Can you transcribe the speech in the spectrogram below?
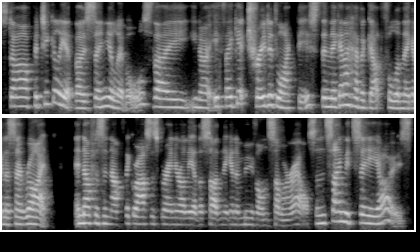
staff, particularly at those senior levels, they, you know, if they get treated like this, then they're going to have a gutful and they're going to say, right, enough is enough. The grass is greener on the other side and they're going to move on somewhere else. And same with CEOs.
